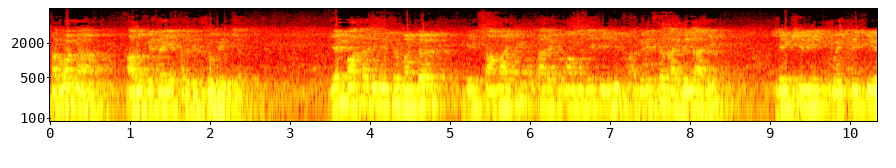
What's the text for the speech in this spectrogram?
सर्वांना आरोग्यदायी हार्दिक शुभेच्छा. जय माताजी मित्रमंडळ हे सामाजिक कार्यक्रमामध्ये नेहमीच अग्रेसर राहिलेलं आहे. शैक्षणिक वैद्यकीय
